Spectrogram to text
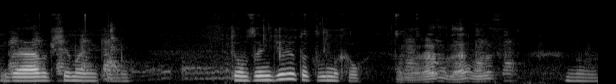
Да, вообще маленький был. То он за неделю так вымахал. Раза, да, вырос. Ну.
